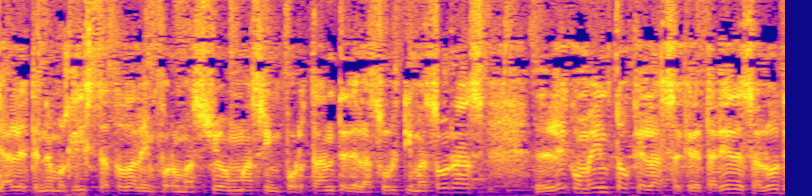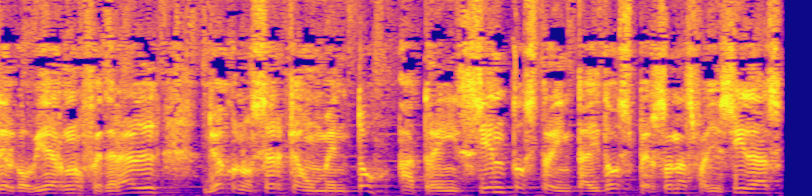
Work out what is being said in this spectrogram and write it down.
Ya le tenemos lista toda la información más importante de las últimas horas. Le comento que la Secretaría de Salud del Gobierno Federal dio a conocer que aumentó a 332 personas fallecidas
